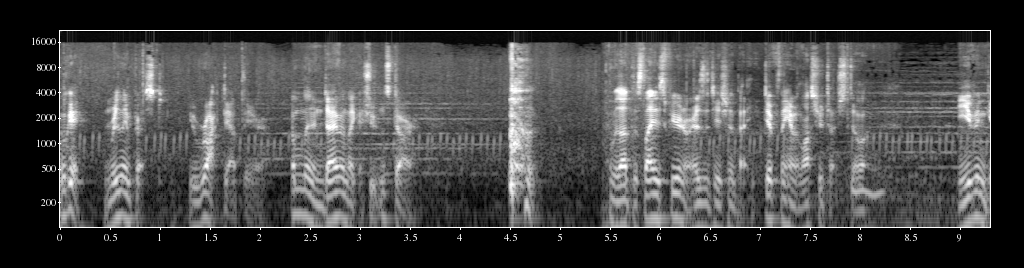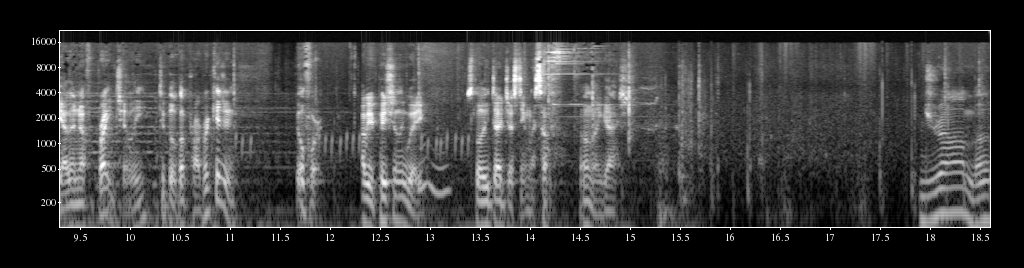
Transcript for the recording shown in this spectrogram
Okay, I'm really impressed. You rocked out there. Tumbling and diving like a shooting star. Without the slightest fear nor hesitation of that, you definitely haven't lost your touch, Stella. Mm-hmm. You even gather enough bright jelly to build a proper kitchen. Go for it. I'll be patiently waiting, mm-hmm. slowly digesting myself. Oh my gosh. Drama.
